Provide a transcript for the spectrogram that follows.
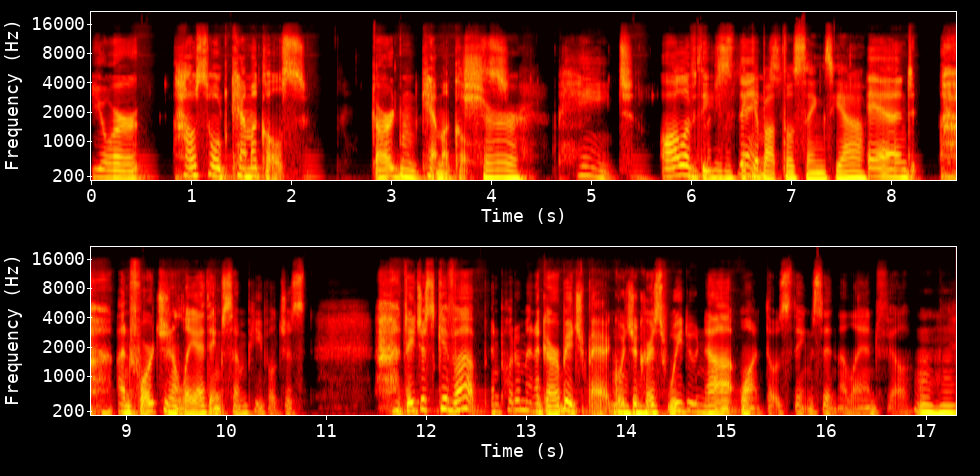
your household chemicals, garden chemicals, sure, paint, all of these things. Think about those things, yeah. And unfortunately, I think some people just they just give up and put them in a garbage bag, mm-hmm. which of mm-hmm. course we do not want those things in the landfill. Mm-hmm.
